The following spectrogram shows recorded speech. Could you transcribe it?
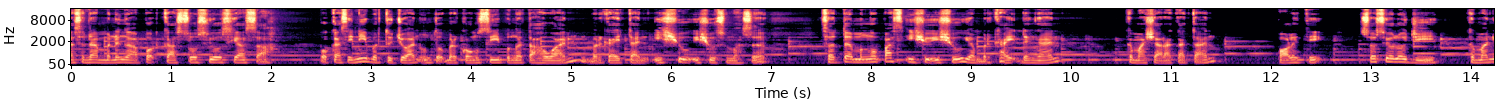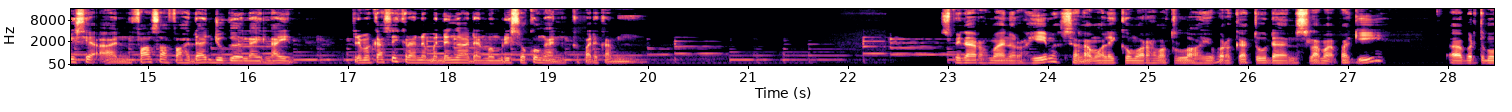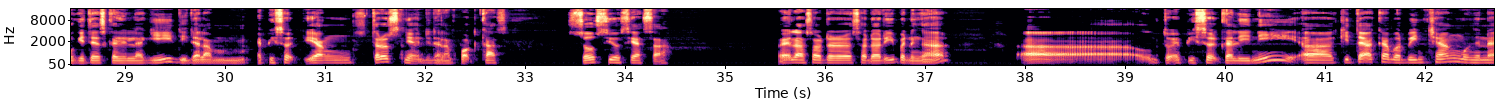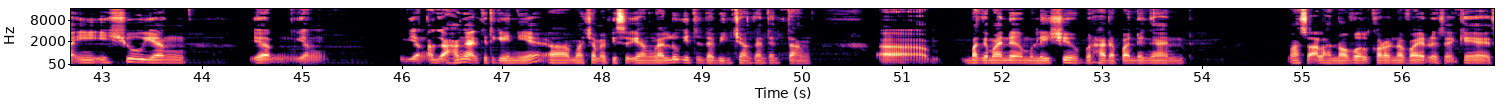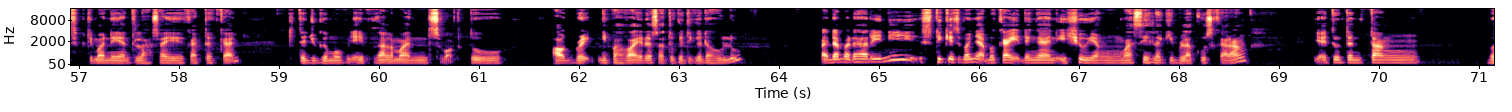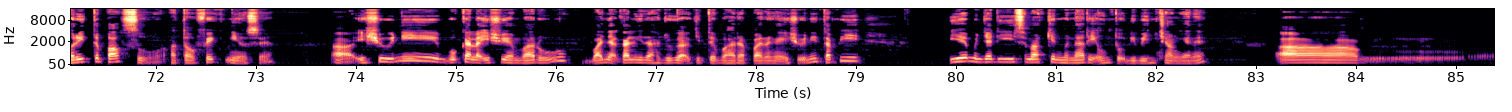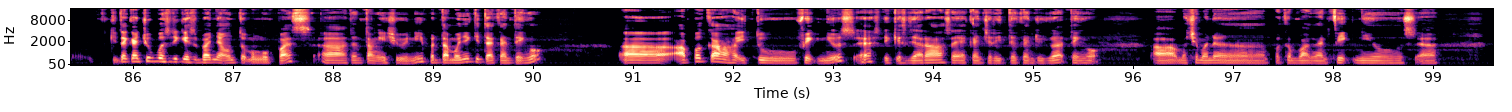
Anda sedang mendengar podcast Sosio Siasah. Podcast ini bertujuan untuk berkongsi pengetahuan berkaitan isu-isu semasa serta mengupas isu-isu yang berkait dengan kemasyarakatan, politik, sosiologi, kemanusiaan, falsafah dan juga lain-lain. Terima kasih kerana mendengar dan memberi sokongan kepada kami. Bismillahirrahmanirrahim. Assalamualaikum warahmatullahi wabarakatuh dan selamat pagi uh, bertemu kita sekali lagi di dalam episod yang seterusnya di dalam podcast Sosio Siasa. Baiklah saudara-saudari pendengar, uh, untuk episod kali ini uh, kita akan berbincang mengenai isu yang yang yang yang agak hangat ketika ini ya. Uh, macam episod yang lalu kita dah bincangkan tentang uh, bagaimana Malaysia berhadapan dengan masalah novel coronavirus eh, kayak seperti mana yang telah saya katakan kita juga mempunyai pengalaman sewaktu outbreak nipah virus satu ketika dahulu. Dan pada hari ini sedikit sebanyak berkait dengan isu yang masih lagi berlaku sekarang iaitu tentang berita palsu atau fake news ya. Uh, isu ini bukanlah isu yang baru. Banyak kali dah juga kita berhadapan dengan isu ini tapi ia menjadi semakin menarik untuk dibincangkan eh uh, kita akan cuba sedikit sebanyak untuk mengupas uh, tentang isu ini. Pertamanya kita akan tengok uh, apakah itu fake news. Eh, sedikit sejarah saya akan ceritakan juga. Tengok uh, macam mana perkembangan fake news uh,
